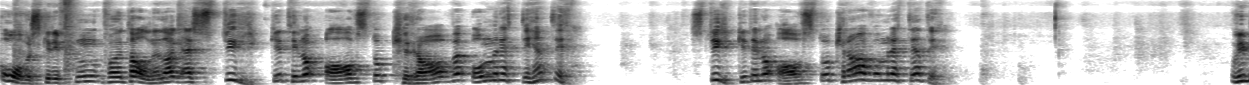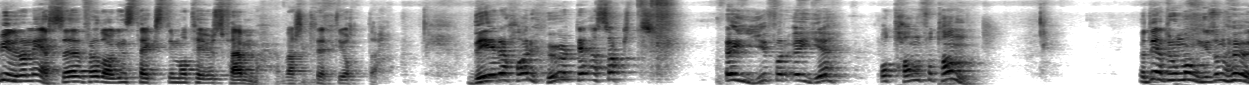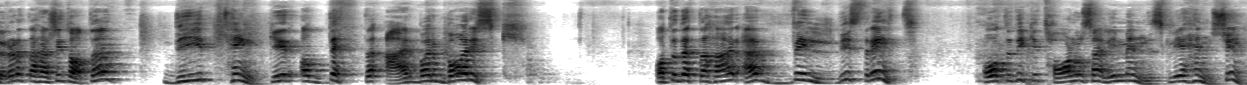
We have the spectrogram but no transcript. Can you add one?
Overskriften for talen i dag er 'Styrke til å avstå kravet om rettigheter'. Styrke til å avstå krav om rettigheter. Og Vi begynner å lese fra dagens tekst i Matteus 5, vers 38. Dere har hørt det er sagt, øye for øye og tann for tann. Jeg tror mange som hører dette her sitatet, de tenker at dette er barbarisk. At dette her er veldig strengt. Og at det ikke tar noe særlig menneskelige hensyn.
